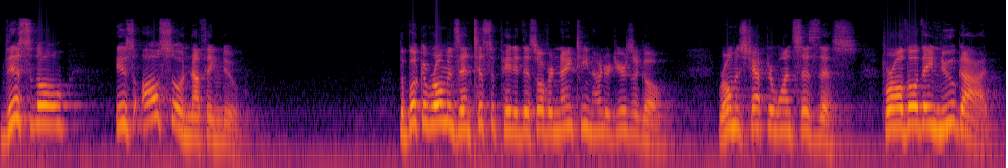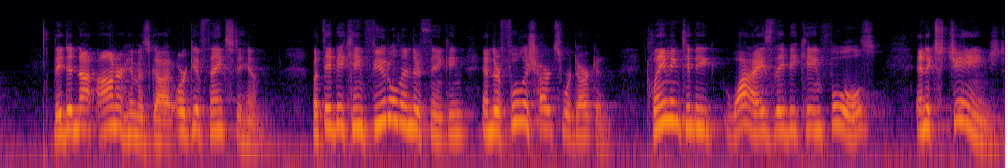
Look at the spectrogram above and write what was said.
This, though, is also nothing new. The book of Romans anticipated this over 1900 years ago. Romans chapter 1 says this For although they knew God, they did not honor him as God or give thanks to him, but they became futile in their thinking, and their foolish hearts were darkened. Claiming to be wise, they became fools and exchanged.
